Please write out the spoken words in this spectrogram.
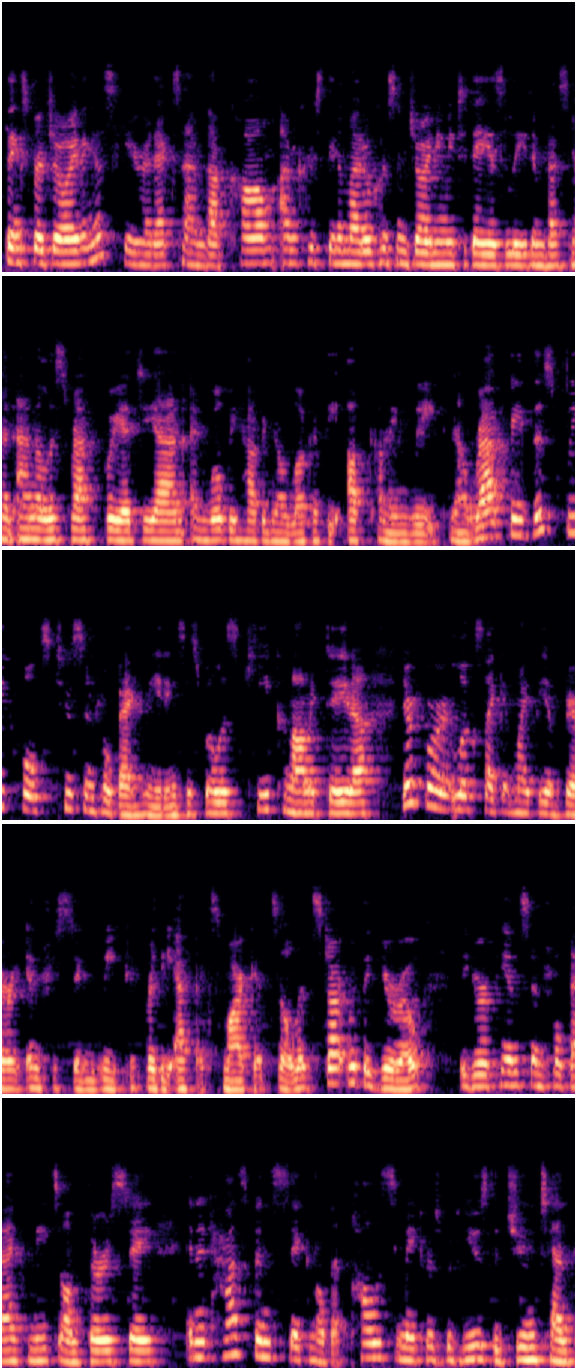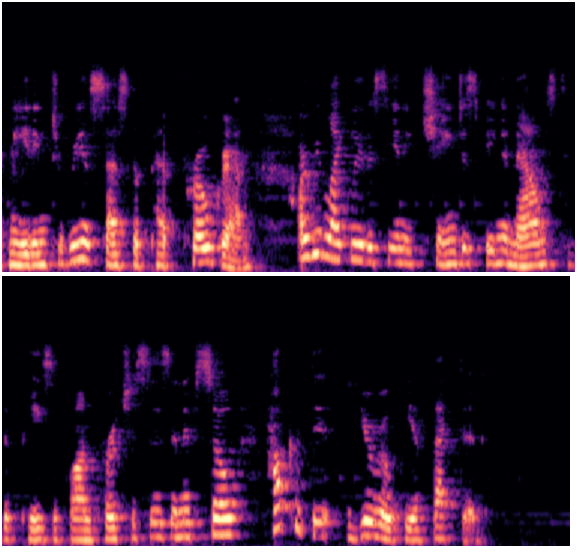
Thanks for joining us here at XM.com. I'm Christina Marujos, and joining me today is lead investment analyst Raf Boyadjian, and we'll be having a look at the upcoming week. Now, Raffi, this week holds two central bank meetings as well as key economic data. Therefore, it looks like it might be a very interesting week for the FX market. So let's start with the euro. The European Central Bank meets on Thursday, and it has been signaled that policymakers would use the June 10th meeting to reassess the PEPP program. Are we likely to see any changes being announced to the pace of bond purchases? And if so, how could the euro be affected?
